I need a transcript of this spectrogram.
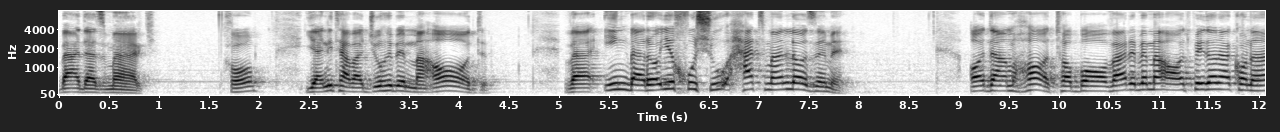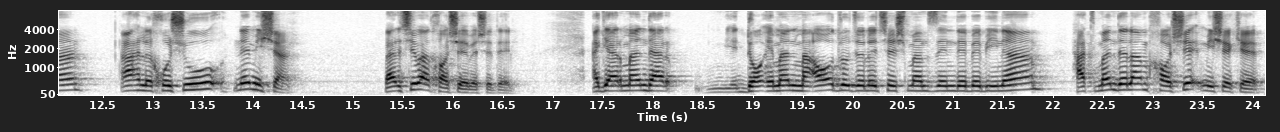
بعد از مرگ. خب؟ یعنی توجه به معاد. و این برای خشوع حتما لازمه. آدم ها تا باور به معاد پیدا نکنن اهل خشوع نمیشن. برای چی باید خاشعه بشه دل؟ اگر من در دائما معاد رو جلوی چشمم زنده ببینم حتما دلم خاشع میشه که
